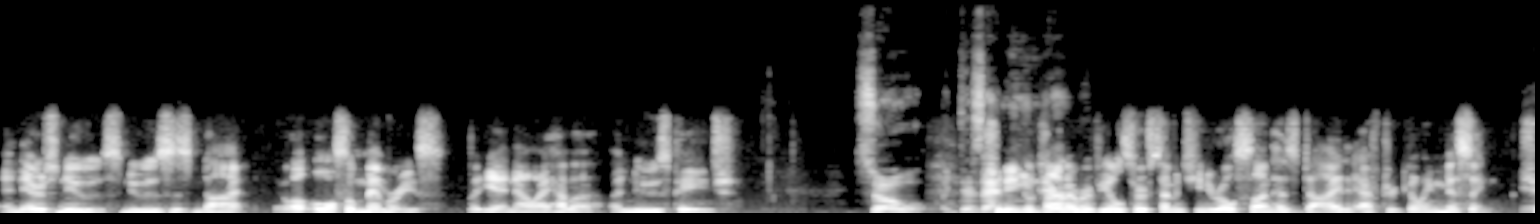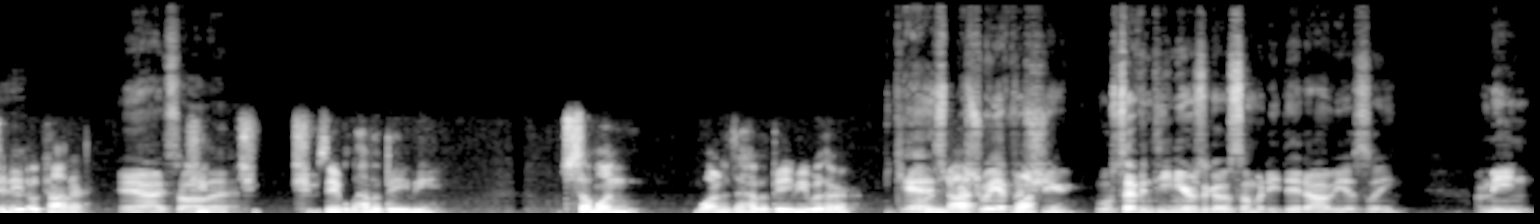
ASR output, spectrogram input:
and there's news. News is not well, also memories. But yeah, now I have a, a news page. So does that Sinead O'Connor reveals her 17 year old son has died after going missing. Yeah. Sinead O'Connor. Yeah, I saw She, that. she, she was able to have a baby. Someone wanted to have a baby with her. Yeah, especially after she to? well, 17 years ago somebody did obviously. I mean,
